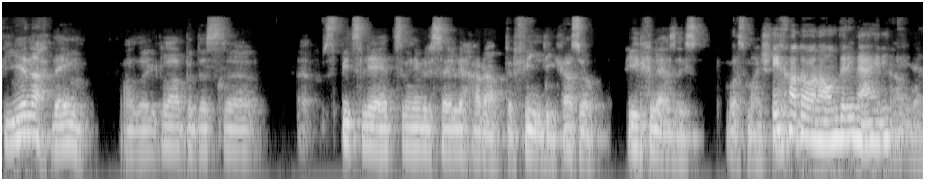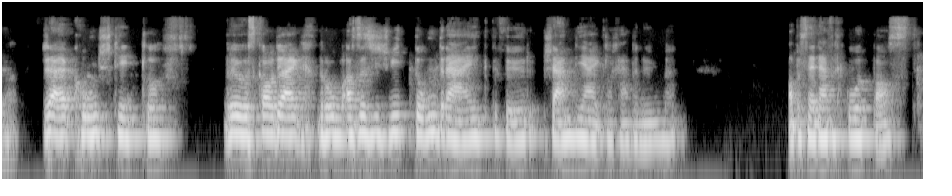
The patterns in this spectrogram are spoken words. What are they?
je nachdem. Also ich glaube, dass äh, das bisschen hat universellen Charakter, finde ich. Also ich lese es. Was meinst du? Ich habe da eine andere Meinung. Ja, voilà. Ist ein Kunsttitel. Weil es geht ja eigentlich darum, also es ist weit die Umdrehung dafür, schäm dich eigentlich eben nicht mehr. Aber es hat einfach gut gepasst.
